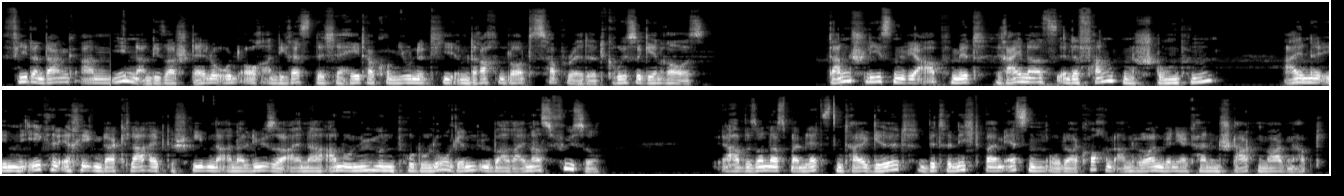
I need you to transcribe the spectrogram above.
Vielen Dank an ihn an dieser Stelle und auch an die restliche Hater-Community im Drachenlord Subreddit. Grüße gehen raus. Dann schließen wir ab mit Reiners Elefantenstumpen, eine in ekelerregender Klarheit geschriebene Analyse einer anonymen Podologin über Reiners Füße. Ja, besonders beim letzten Teil gilt, bitte nicht beim Essen oder Kochen anhören, wenn ihr keinen starken Magen habt.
